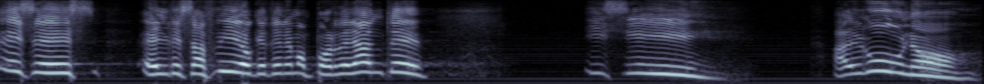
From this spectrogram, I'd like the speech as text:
ese es el desafío que tenemos por delante. Y si alguno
